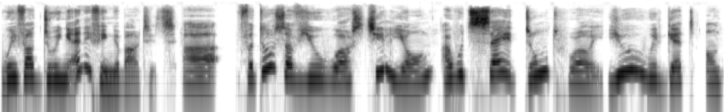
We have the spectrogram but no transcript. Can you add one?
without doing anything about it. Uh, for those of you who are still young, I would say don't worry. You will get on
